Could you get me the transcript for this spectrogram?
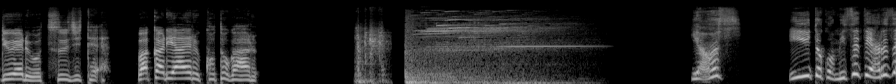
デュエルを通じて分かり合えることがある。よしいいとこ見せてやるぜ。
